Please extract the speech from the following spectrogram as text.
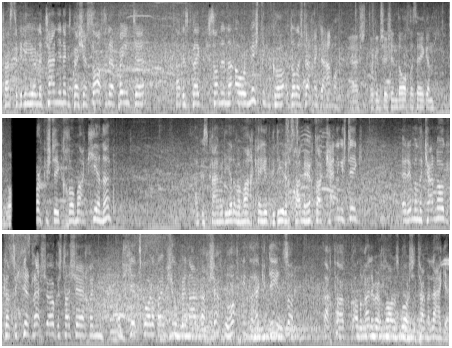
Trasta go dtíí ar le tainin agus be sé sásta le peinte agus be san ina áir misiste go dolasteach le hama. tugann sé sin dóchas éigen Orcastí chomá chéana agus caiimime dhéanamh amach céhéad go dtíireach tá hechtá kenningistig ar imime na ceanóg cos chiad leis agus tá sé chun an chiadscóir a bhaimsú ben ar bheith seaachú hochcinn de heice díon son ach tá an gaiilehar chlá scóir sa tarna leige.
